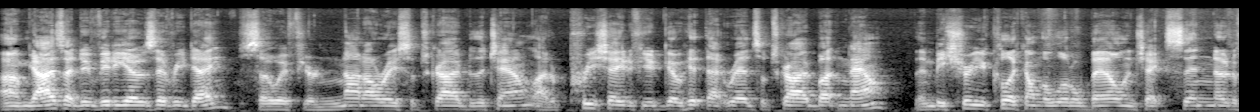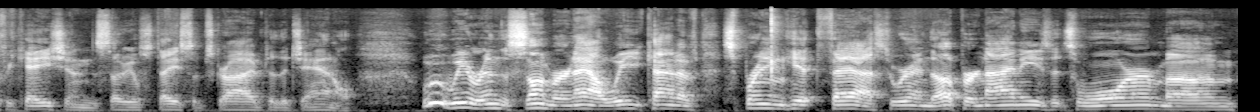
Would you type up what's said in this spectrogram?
Um, guys, I do videos every day, so if you're not already subscribed to the channel, I'd appreciate if you'd go hit that red subscribe button now. Then be sure you click on the little bell and check send notifications so you'll stay subscribed to the channel. Woo, we are in the summer now. We kind of, spring hit fast. We're in the upper 90s. It's warm, um,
